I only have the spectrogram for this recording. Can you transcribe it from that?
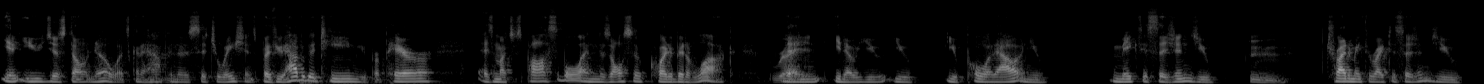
you, know, you just don't know what's going to happen in those situations. But if you have a good team, you prepare as much as possible, and there's also quite a bit of luck. Right. Then you know you you you pull it out and you make decisions. You Mhm. try to make the right decisions. You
